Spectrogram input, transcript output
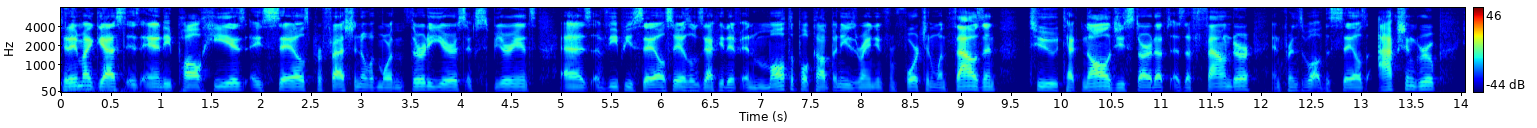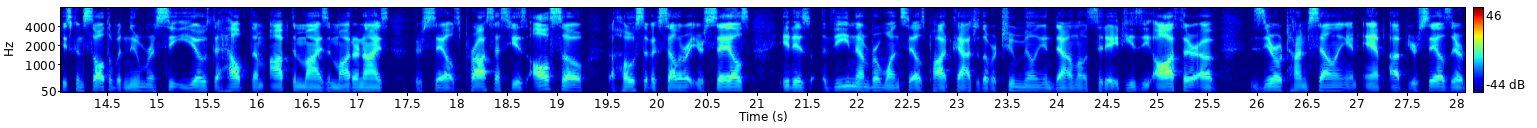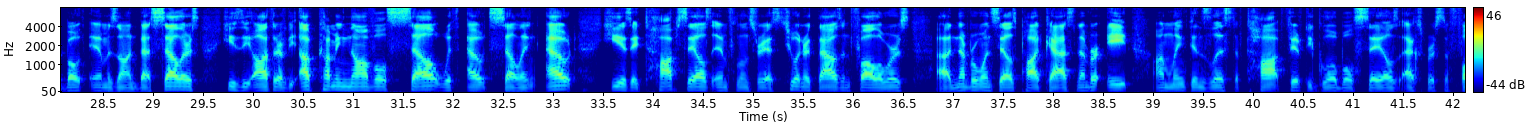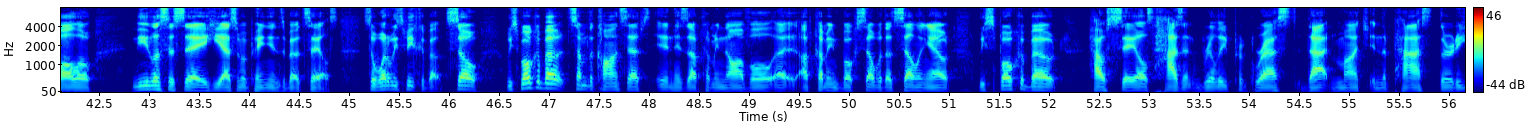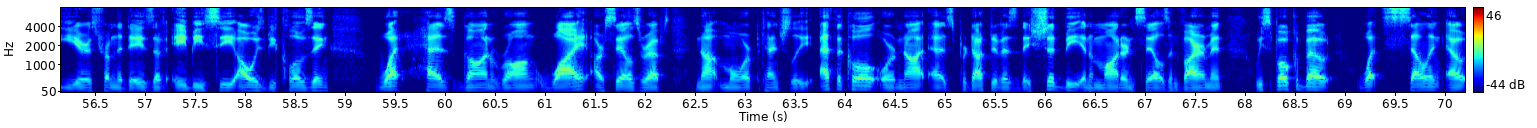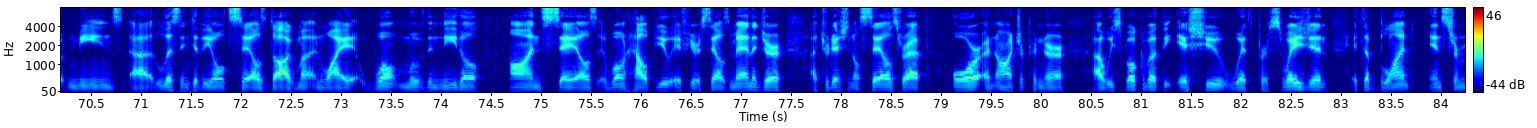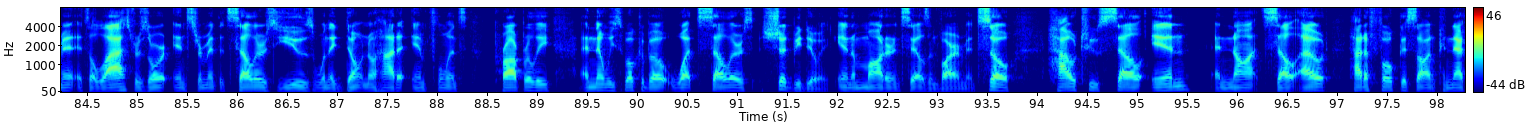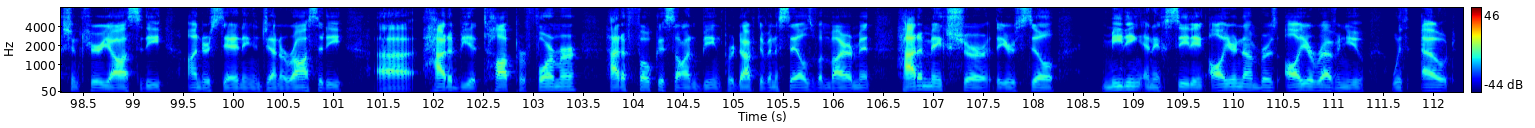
Today, my guest is Andy Paul. He is a sales professional with more than 30 years' experience as a VP sales, sales executive in multiple companies ranging from Fortune 1000 to technology startups. As a founder and principal of the Sales Action Group, he's consulted with numerous CEOs to help them optimize and modernize their sales process. He is also the host of Accelerate Your Sales. It is the number one sales podcast with over 2 million downloads to date. He's the author of Zero Time Selling and Amp Up Your Sales. They're both Amazon bestsellers. He's the author of the upcoming novel Sell Without Selling Out. He is a top sales influencer. He has 200,000 followers, uh, number one sales podcast, number eight on LinkedIn's list of top 50 global sales experts to follow. Needless to say, he has some opinions about sales. So, what do we speak about? So, we spoke about some of the concepts in his upcoming novel, uh, upcoming book, Sell Without Selling Out. We spoke about how sales hasn't really progressed that much in the past 30 years from the days of ABC, always be closing. What has gone wrong? Why are sales reps not more potentially ethical or not as productive as they should be in a modern sales environment? We spoke about what selling out means, uh, listening to the old sales dogma, and why it won't move the needle on sales. It won't help you if you're a sales manager, a traditional sales rep, or an entrepreneur. Uh, we spoke about the issue with persuasion. It's a blunt instrument, it's a last resort instrument that sellers use when they don't know how to influence properly. And then we spoke about what sellers should be doing in a modern sales environment. So, how to sell in and not sell out, how to focus on connection, curiosity, understanding, and generosity, uh, how to be a top performer, how to focus on being productive in a sales environment, how to make sure that you're still meeting and exceeding all your numbers, all your revenue without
